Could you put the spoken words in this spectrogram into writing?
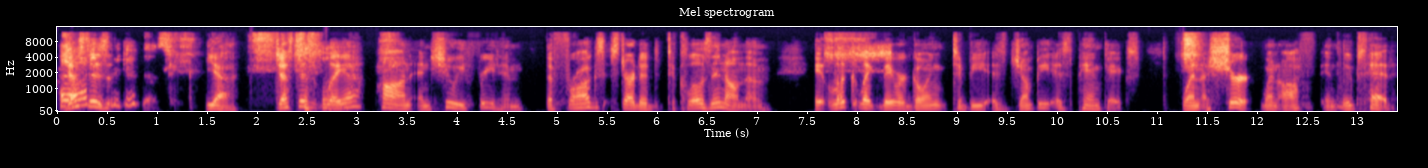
hey, Just as- actually pretty good at this. Yeah. Just as Leia, Han, and Chewie freed him, the frogs started to close in on them. It looked like they were going to be as jumpy as pancakes when a shirt went off in Luke's head.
